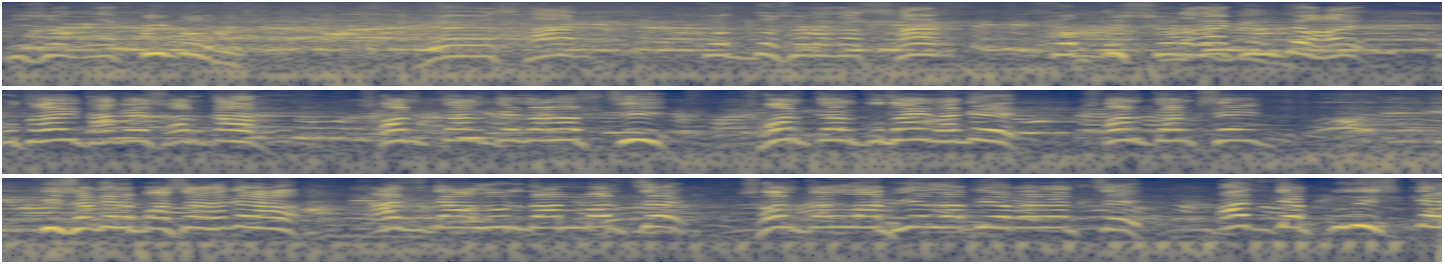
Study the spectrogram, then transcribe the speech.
কৃষকরা কী করবে? সার, চোদ্দোশো টাকার সার, চব্বিশশো টাকা কিনতে হয়। কোথায় থাকে সরকার? সরকারকে জানাচ্ছি, সরকার কোথায় থাকে? সরকার সেই কৃষকের পাশে থাকে না। আজকে আলুর দাম বাড়ছে, সরকার লাফিয়ে লাফিয়ে বেড়াচ্ছে। আজকে পুলিশকে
